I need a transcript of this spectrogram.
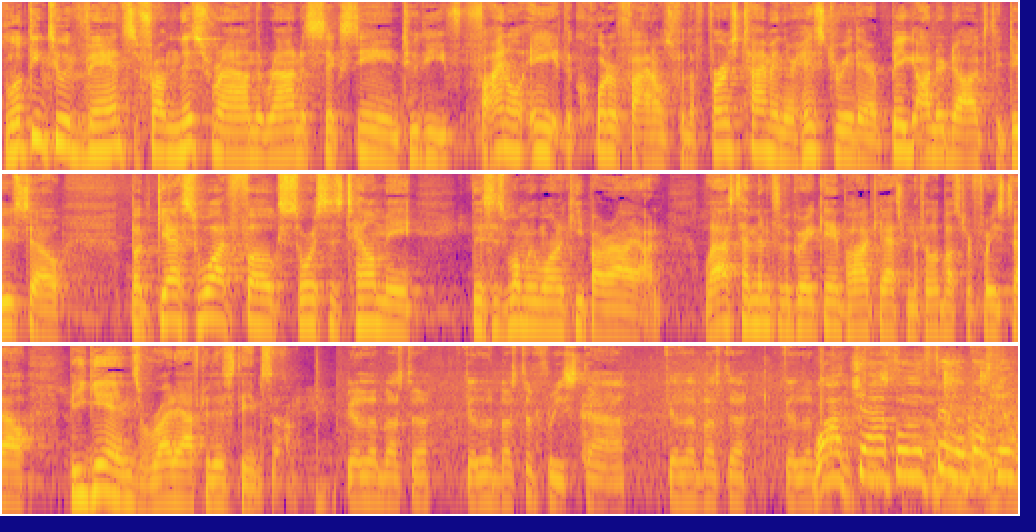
looking to advance from this round, the round of 16, to the final eight, the quarterfinals. For the first time in their history, they are big underdogs to do so. But guess what, folks? Sources tell me this is one we want to keep our eye on. Last 10 minutes of a great game podcast from the Filibuster Freestyle begins right after this theme song. Filibuster, filibuster freestyle. Filibuster, filibuster. Watch out for the filibuster.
